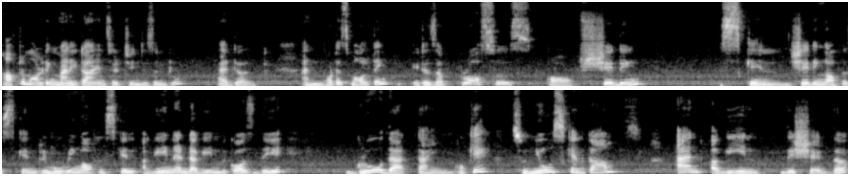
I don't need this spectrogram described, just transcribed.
After molting many times it changes into adult. And what is molting? It is a process of shedding skin, shedding of skin, removing of skin again and again because they grow that time okay? So new skin comes and again they shed the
